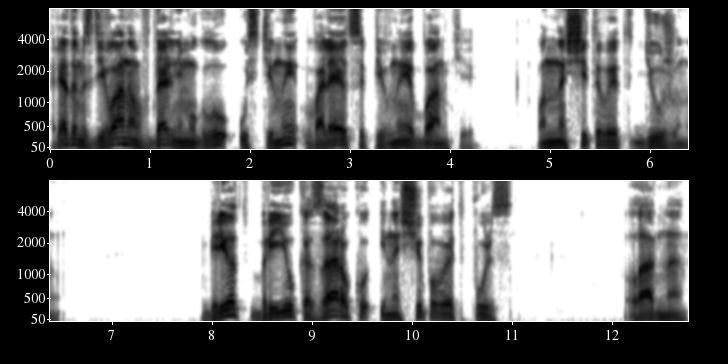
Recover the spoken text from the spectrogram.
Рядом с диваном в дальнем углу у стены валяются пивные банки. Он насчитывает дюжину. Берет Бриюка за руку и нащупывает пульс. «Ладно»,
